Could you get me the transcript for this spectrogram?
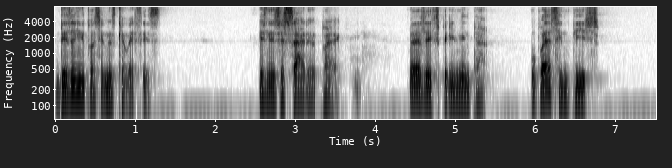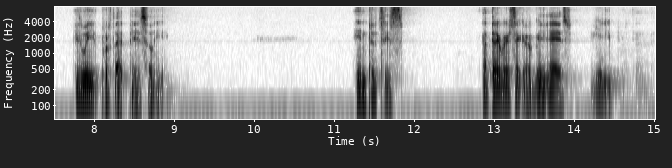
de esas situaciones que a veces es necesario para que puedas experimentar o puedas sentir. Es muy importante eso. entonces, atreverse creo que ya es muy importante.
